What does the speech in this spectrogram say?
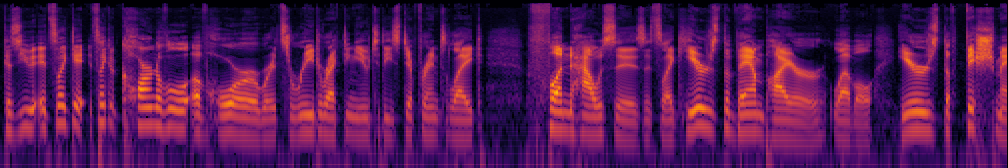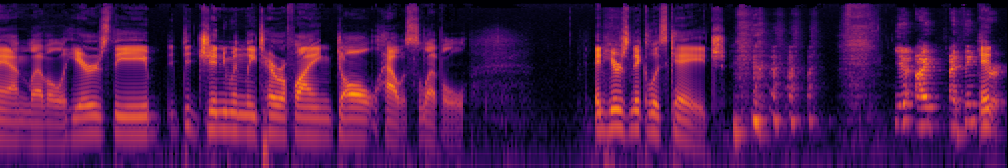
because you it's like a, it's like a carnival of horror where it's redirecting you to these different like fun houses. It's like here's the vampire level, here's the fishman level, here's the genuinely terrifying doll house level. And here's Nicolas Cage. Yeah, I, I think It- your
